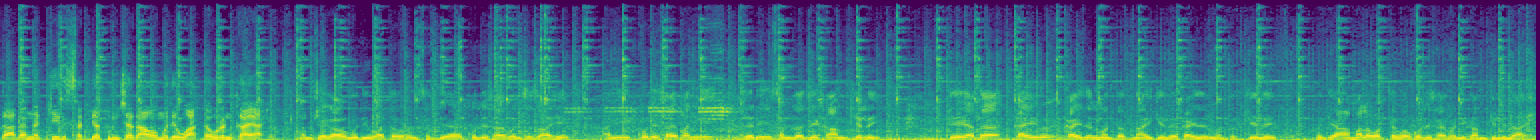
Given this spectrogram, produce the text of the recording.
दादा नक्की सध्या तुमच्या गावामध्ये वातावरण काय आहे? आमच्या गावामध्ये वातावरण सध्या कोले साहेबांचंच आहे. आणि कोले साहेबांनी जरी समजा जे काम केलं ते आता काही काही जण म्हणतात नाही केलं काही जण म्हणतात केले पण ते आम्हाला वाटतं बा कोले साहेबांनी काम केलेलं आहे.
